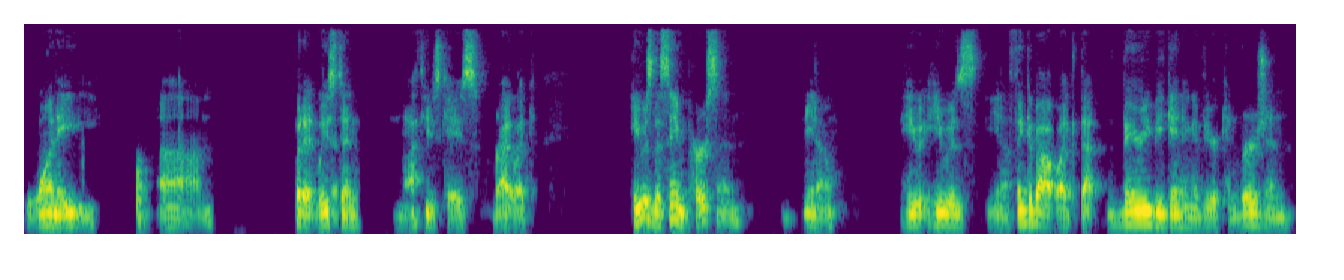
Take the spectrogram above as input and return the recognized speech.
180 um, but at least yeah. in Matthew's case, right? Like he was the same person, you know, he, he was, you know, think about like that very beginning of your conversion.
